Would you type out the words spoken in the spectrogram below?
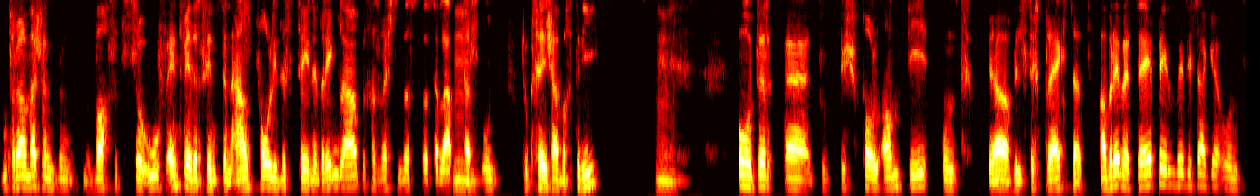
und vor allem, weißt du, wenn wachst es so auf, entweder sind sie dann auch voll in der Szene drin, glaube ich, also weißt du, dass du das erlebt mm. hast und du kriegst einfach rein. Mm. Oder äh, du bist voll anti und ja, weil es dich prägt hat. Aber eben, der Film würde ich sagen und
